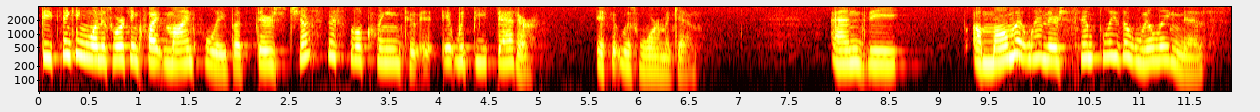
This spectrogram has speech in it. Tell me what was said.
be thinking one is working quite mindfully, but there's just this little clinging to it. It would be better if it was warm again. And the a moment when there's simply the willingness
